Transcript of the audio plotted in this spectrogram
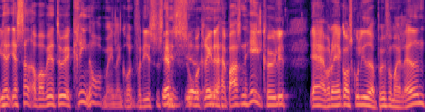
jeg, jeg sad og var ved at dø af grin over dem af en eller anden grund, fordi jeg synes, Jamen, det er super ja, griner. ja. Han er bare sådan helt køligt. Ja, hvor jeg går sgu lige ud og bøffer mig i laden.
